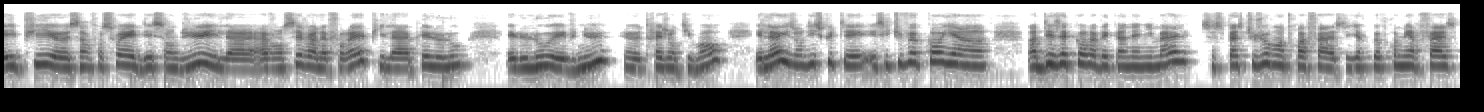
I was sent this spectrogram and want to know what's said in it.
Et puis, euh, Saint François est descendu, il a avancé vers la forêt, puis il a appelé le loup. Et le loup est venu euh, très gentiment. Et là, ils ont discuté. Et si tu veux, quand il y a un, désaccord avec un animal, ça se passe toujours en trois phases. C'est-à-dire que première phase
